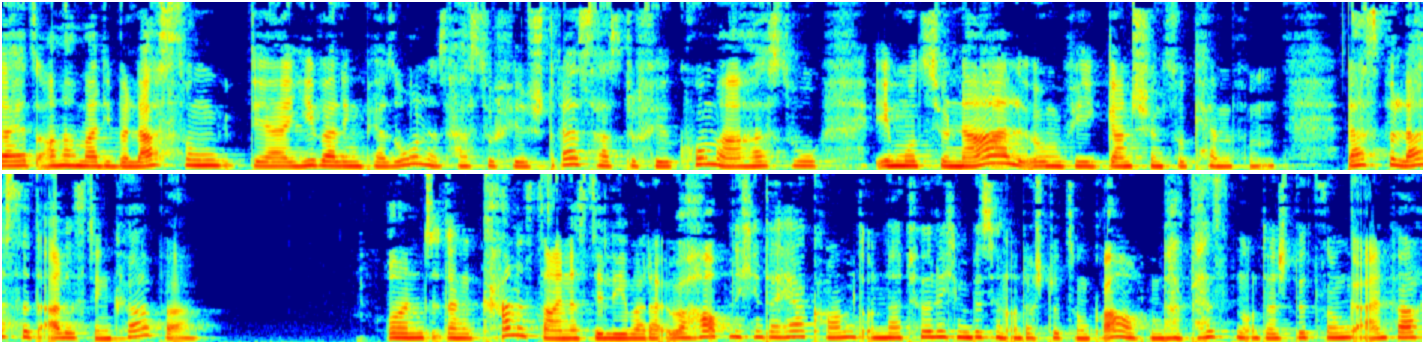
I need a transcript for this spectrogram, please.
da jetzt auch nochmal die Belastung der jeweiligen Person ist. Hast du viel Stress? Hast du viel Kummer? Hast du emotional irgendwie ganz schön zu kämpfen? Das belastet alles den Körper. Und dann kann es sein, dass die Leber da überhaupt nicht hinterherkommt und natürlich ein bisschen Unterstützung braucht. Und am besten Unterstützung einfach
